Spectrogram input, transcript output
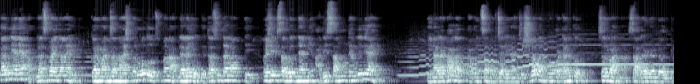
कारण याने आपलाच फायदा आहे. कर्मांचा नाश तर होतोच पण आपल्याला योग्यता सुद्धा लागते असे सर्वज्ञांनी आधीच सांगून ठेवलेले आहे. येणाऱ्या भागात आपण समोरच्या लिनांचे श्रवण व पठण करू. सर्वांना सादर दंडवत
